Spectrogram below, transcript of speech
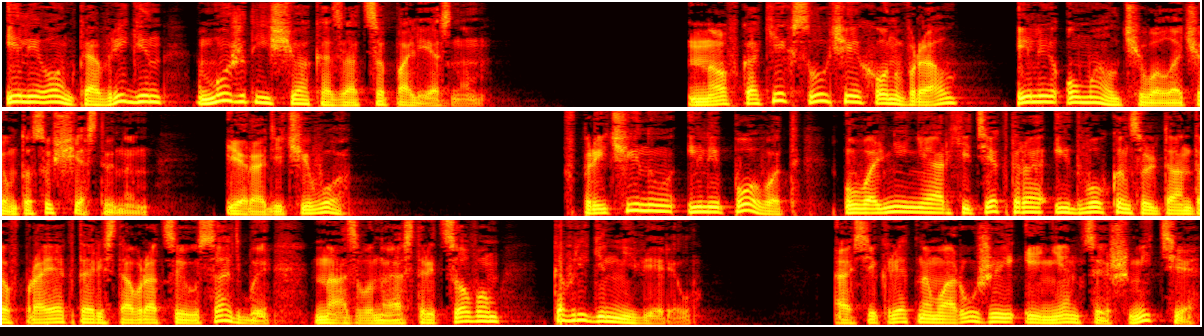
или он, Ковригин, может еще оказаться полезным. Но в каких случаях он врал или умалчивал о чем-то существенном, и ради чего? В причину или повод увольнения архитектора и двух консультантов проекта реставрации усадьбы, названную Острецовым, Ковригин не верил. О секретном оружии и немце Шмидте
